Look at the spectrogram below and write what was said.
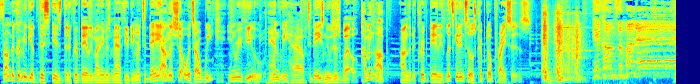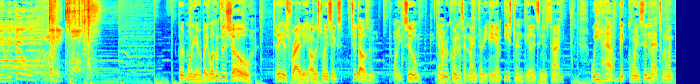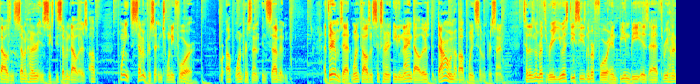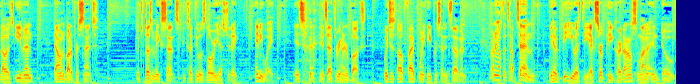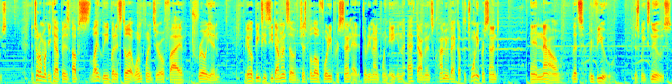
From Decrypt Media, this is the Decrypt Daily. My name is Matthew Deemer. Today on the show, it's our week in review, and we have today's news as well. Coming up on the Decrypt Daily, let's get into those crypto prices. Here comes the money. Here we go. Money talk. Good morning, everybody. Welcome to the show. Today is Friday, August 26, 2022, and I'm recording this at 9:30 a.m. Eastern Daylight Savings Time. We have Bitcoin sitting at $21,767, up 0.7% in 24. We're up 1% in 7. Ethereum's at $1,689, down about 0.7%. Tether's number 3, USDC is number 4, and BNB is at $300 even, down about a percent. Which doesn't make sense because I think it was lower yesterday. Anyway, it's it's at 300 bucks, which is up 5.8% in 7. Running off the top 10, we have BUSD, XRP, Cardano, Solana, and Doge. The total market cap is up slightly, but it's still at 1.05 trillion. We have a BTC dominance of just below 40% at 39.8, and the ETH dominance climbing back up to 20%. And now, let's review this week's news.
